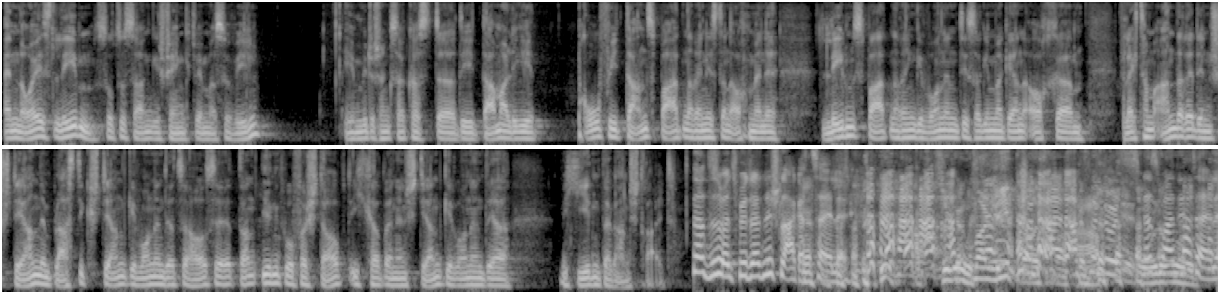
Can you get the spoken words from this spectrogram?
ein neues Leben sozusagen geschenkt, wenn man so will. Eben, wie du schon gesagt hast, äh, die damalige Profi-Tanzpartnerin ist dann auch meine Lebenspartnerin gewonnen. Die sage immer gern auch, ähm, vielleicht haben andere den Stern, den Plastikstern gewonnen, der zu Hause dann irgendwo verstaubt. Ich habe einen Stern gewonnen, der mich jeden Tag anstrahlt. Ja, das war jetzt wieder eine Schlagerzeit. Absolut. Mal Lied Absolut. Das war die Zeile.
